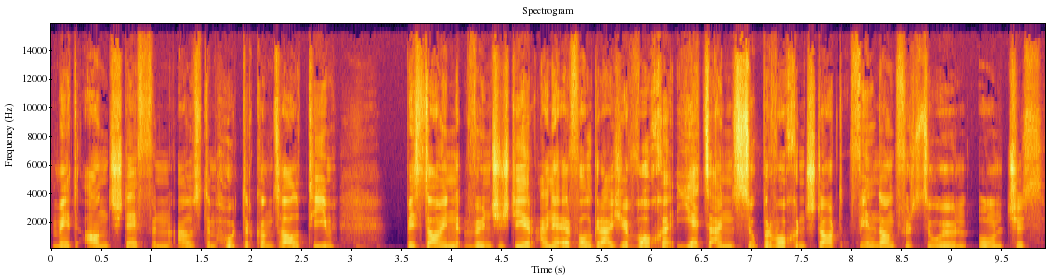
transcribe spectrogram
mit Ann Steffen aus dem Hutter Consult Team. Bis dahin wünsche ich dir eine erfolgreiche Woche, jetzt einen super Wochenstart. Vielen Dank fürs Zuhören und tschüss.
